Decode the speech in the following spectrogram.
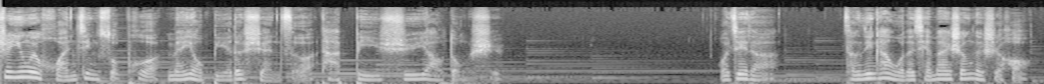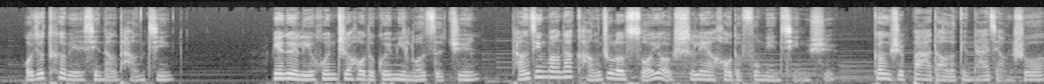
是因为环境所迫，没有别的选择，他必须要懂事。我记得，曾经看我的前半生的时候，我就特别心疼唐晶。面对离婚之后的闺蜜罗子君，唐晶帮她扛住了所有失恋后的负面情绪，更是霸道的跟她讲说：“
